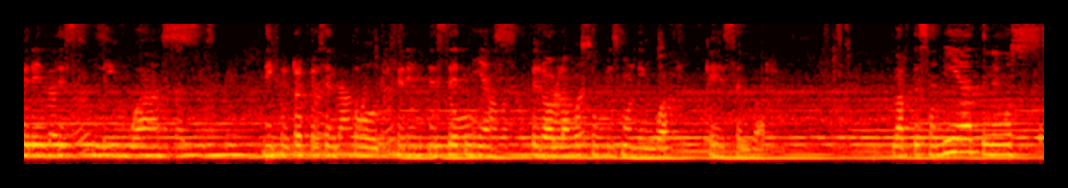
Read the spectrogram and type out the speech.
diferentes lenguas, represento diferentes etnias, pero hablamos un mismo lenguaje, que es el barro. La artesanía, tenemos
